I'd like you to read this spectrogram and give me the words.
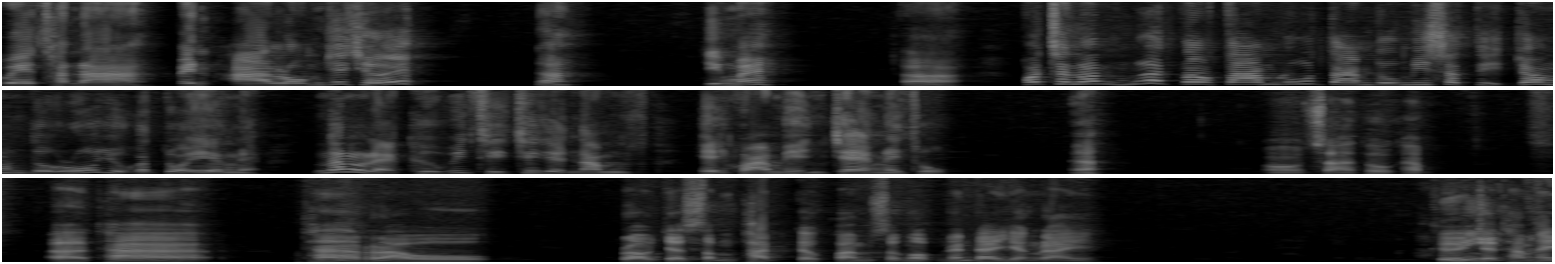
เวทนาเป็นอารมณ์เฉยๆนะจริงไหมอ่าเพราะฉะนั้นเมื่อเราตามรู้ตามดูมีสติจ้องรู้อยู่กับตัวเองเนี่ย นั่นแหละคือวิธีที่จะนำเห็นความเห็นแจ้งในทุกนะอ๋อสาธุครับอ่อถ้า ถ้าเราเราจะสัมผัสกับความสงบนั้นได้อย่างไร คือจะทำให้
